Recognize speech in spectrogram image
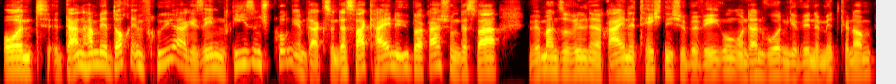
Und dann haben wir doch im Frühjahr gesehen, einen Riesensprung im DAX. Und das war keine Überraschung. Das war, wenn man so will, eine reine technische Bewegung und dann wurden Gewinne mitgenommen.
